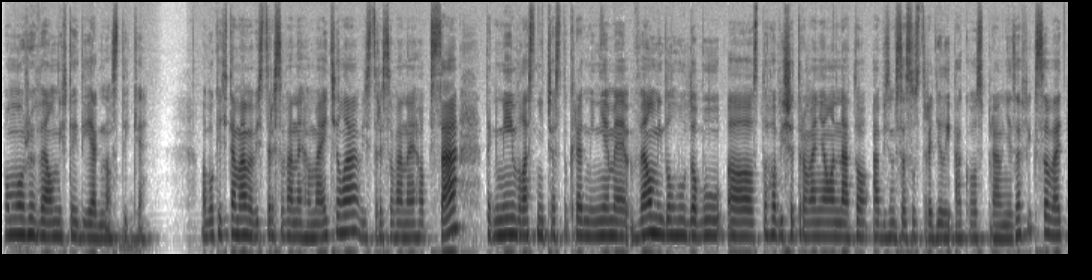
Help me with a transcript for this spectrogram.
pomôže veľmi v tej diagnostike. Lebo keď tam máme vystresovaného majiteľa, vystresovaného psa, tak my vlastne častokrát minieme veľmi dlhú dobu uh, z toho vyšetrovania len na to, aby sme sa sústredili, ako ho správne zafixovať,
